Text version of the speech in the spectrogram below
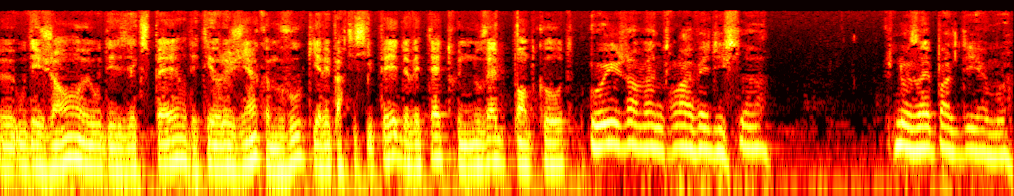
euh, ou des gens euh, ou des experts, des théologiens comme vous qui avez participé, devait être une nouvelle Pentecôte. Oui, Jean 23 avait dit cela. Je n'oserais pas le dire, moi.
